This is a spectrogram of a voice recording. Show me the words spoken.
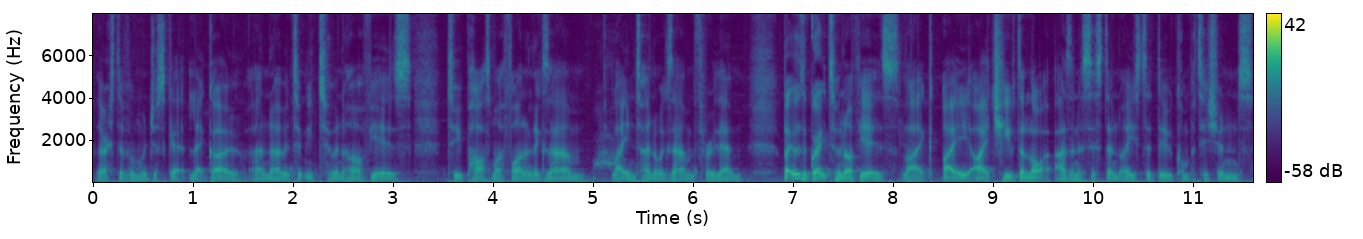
The rest of them would just get let go. And um, it took me two and a half years to pass my final exam, like internal exam through them. But it was a great two and a half years. Like I, I achieved a lot as an assistant. I used to do competitions.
